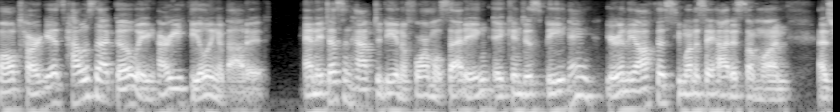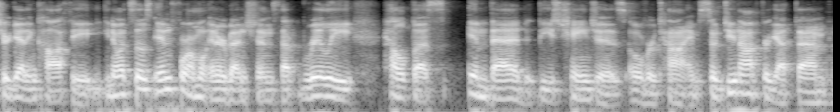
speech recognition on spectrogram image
small targets. How is that going? How are you feeling about it? And it doesn't have to be in a formal setting. It can just be, hey, you're in the office, you want to say hi to someone as you're getting coffee. You know, it's those informal interventions that really help us embed these changes over time. So do not forget them.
